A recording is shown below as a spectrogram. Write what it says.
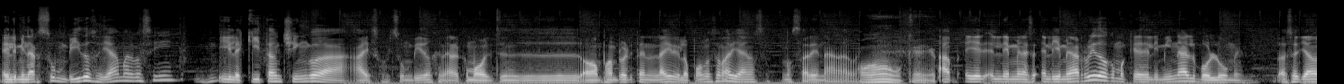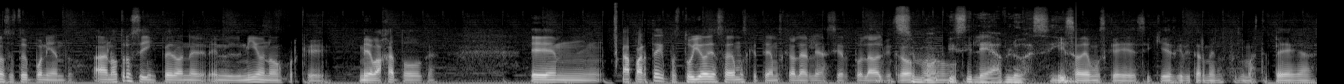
Eliminar zumbido se llama, algo así. Y le quita un chingo a, a eso, el zumbido en general, como el... O por ejemplo ahorita en el aire, lo pongo a sonar y ya no, no sale nada, güey. Oh, ok. Ah, y el- eliminar, eliminar ruido como que elimina el volumen. Entonces ya no los estoy poniendo. A nosotros sí, pero en el, en el mío no, porque me baja todo acá. Em, aparte, pues tú y yo ya sabemos que tenemos que hablarle a cierto lado del micrófono. Simón. Y si le hablo así. Y sabemos que si quieres gritar menos, pues más te pegas.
